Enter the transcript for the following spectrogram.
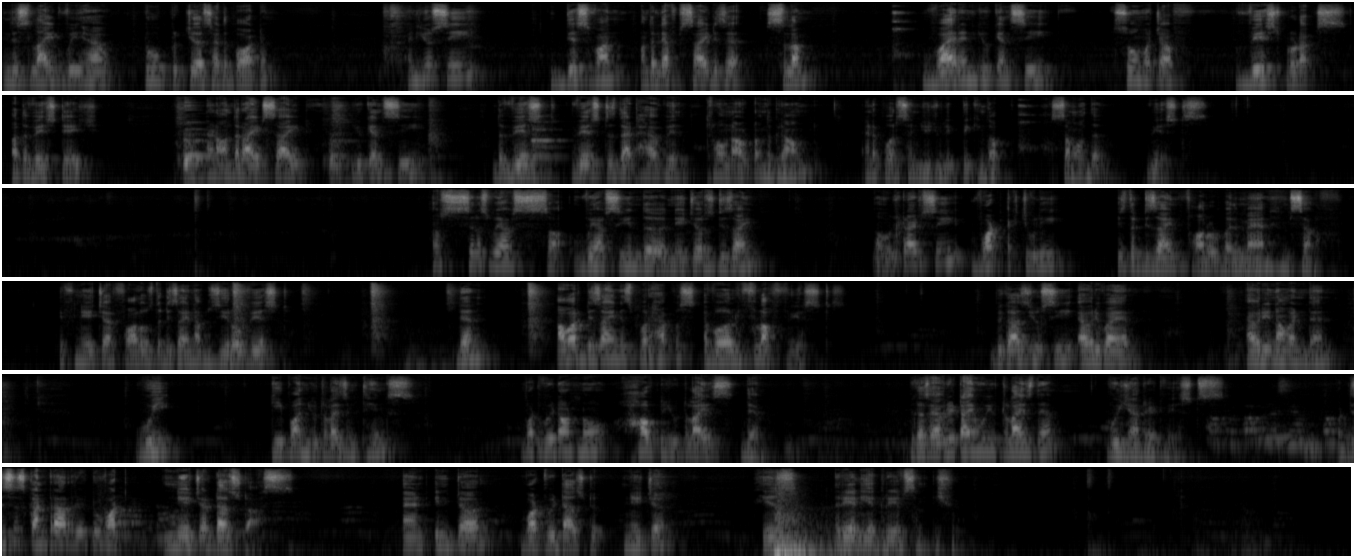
in this slide, we have two pictures at the bottom, and you see this one on the left side is a slum wherein you can see so much of waste products or the wastage, and on the right side you can see the wastes that have been thrown out on the ground, and a person usually picking up some of the wastes. Now, since we have seen the nature's design, now we'll try to see what actually is the design followed by the man himself. If nature follows the design of zero waste, then our design is perhaps a world full of waste. Because you see everywhere, every now and then, we keep on utilizing things, but we don't know how to utilize them. Because every time we utilize them, we generate wastes. But this is contrary to what nature does to us and in turn what we does to nature is really a gravesome issue.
